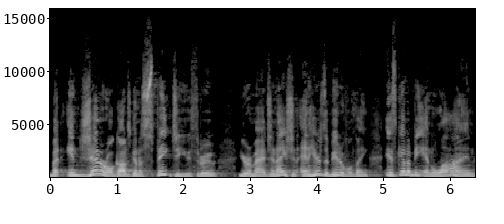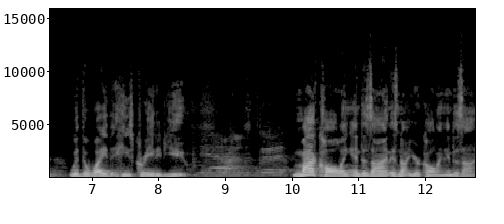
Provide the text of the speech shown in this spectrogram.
But in general, God's going to speak to you through your imagination. And here's the beautiful thing it's going to be in line with the way that He's created you. My calling and design is not your calling and design.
